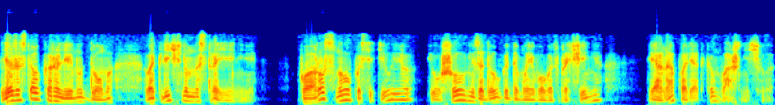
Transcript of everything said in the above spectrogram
Я застал Каролину дома в отличном настроении. Пуаро снова посетил ее и ушел незадолго до моего возвращения, и она порядком важничала.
